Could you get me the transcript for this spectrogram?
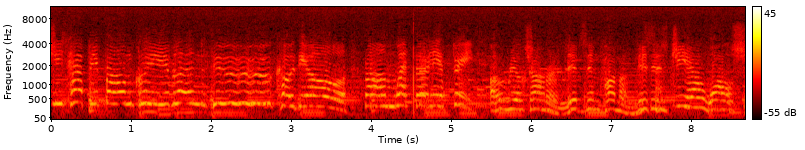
She's happy from Cleveland to Cozio from West 30th Street. A real charmer lives in Parma, Mrs. G.L. Walsh.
